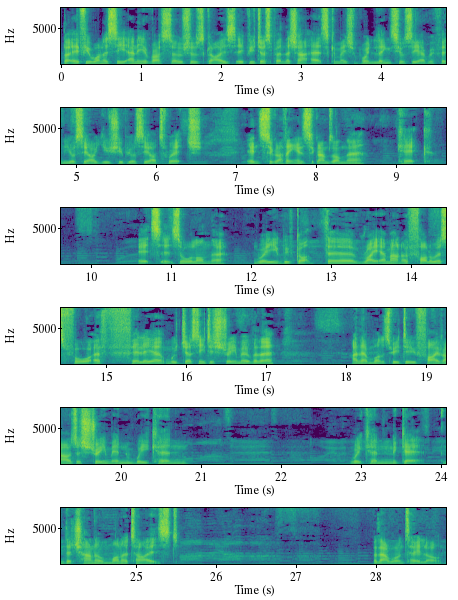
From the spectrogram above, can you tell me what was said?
But if you want to see any of our socials, guys, if you just put in the chat exclamation point links, you'll see everything. You'll see our YouTube, you'll see our Twitch, Instagram. I think Instagram's on there. Kick. It's it's all on there. We we've got the right amount of followers for affiliate. We just need to stream over there. And then once we do five hours of streaming we can we can get the channel monetized. But that won't take long.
